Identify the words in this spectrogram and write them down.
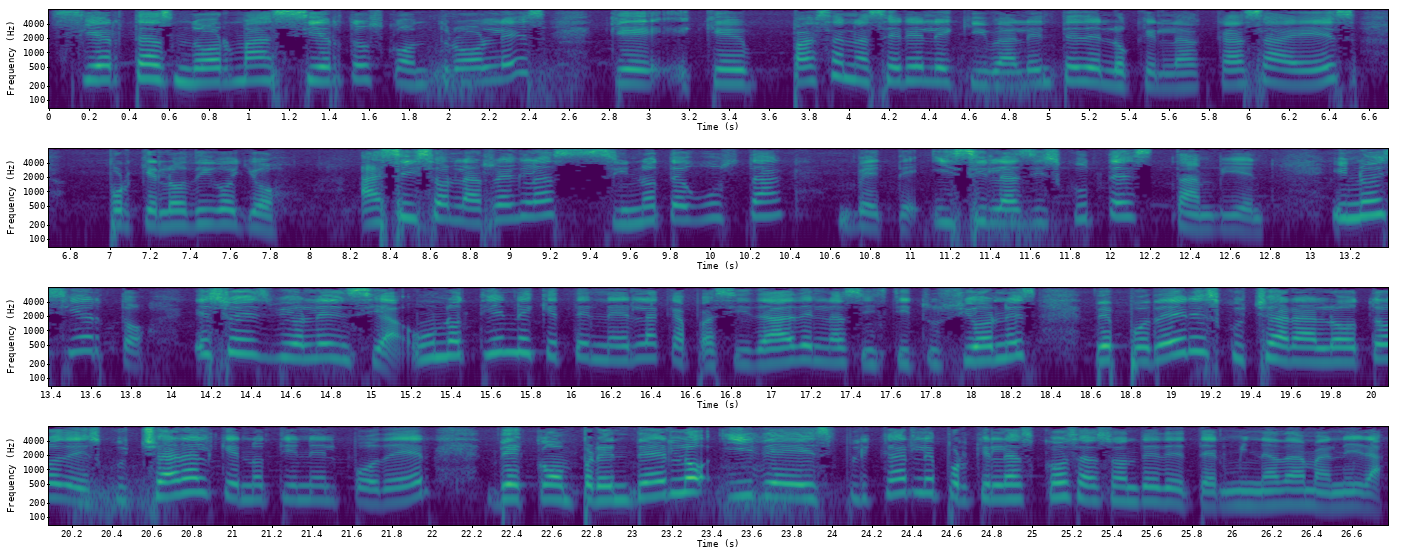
ciertas normas, ciertos controles que, que pasan a ser el equivalente de lo que la casa es, porque lo digo yo. Así son las reglas, si no te gustan, vete. Y si las discutes, también. Y no es cierto, eso es violencia. Uno tiene que tener la capacidad en las instituciones de poder escuchar al otro, de escuchar al que no tiene el poder, de comprenderlo y de explicarle por qué las cosas son de determinada manera.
